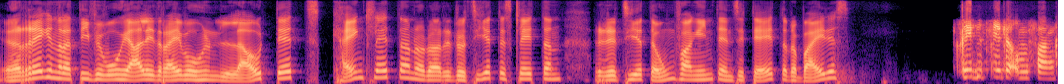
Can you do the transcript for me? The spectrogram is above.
Regenerative Woche alle drei Wochen lautet kein Klettern oder reduziertes Klettern, reduzierter Umfang, Intensität oder beides? Reduzierter Umfang.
